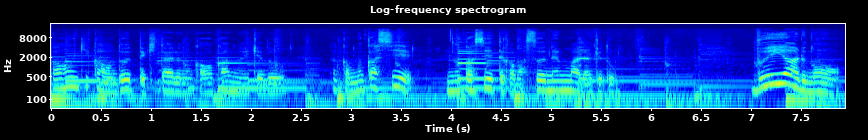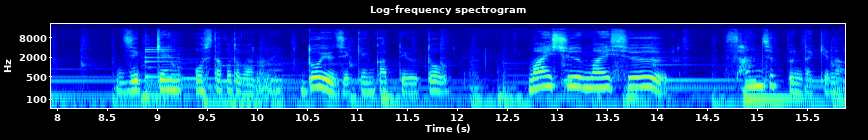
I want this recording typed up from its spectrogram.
三半規管をどうやって鍛えるのか分かんないけどなんか昔昔っていうかまあ数年前だけど VR の実験をしたことがあるのね。どういう実験かっていうと毎週毎週30分だっけな。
